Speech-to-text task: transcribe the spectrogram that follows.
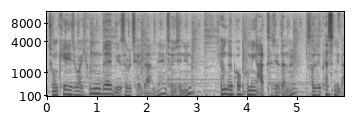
존 케이지와 현대미술재단의 전신인 현대 퍼포밍 아트 재단을 설립했습니다.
